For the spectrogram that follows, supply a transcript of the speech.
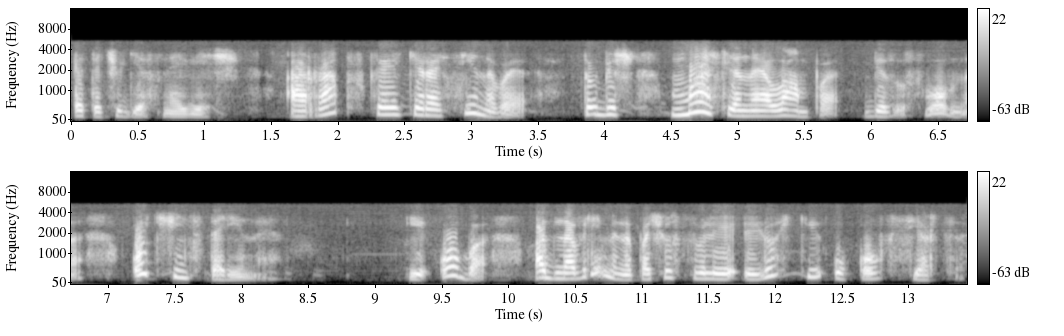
эта чудесная вещь, арабская керосиновая, то бишь масляная лампа, безусловно, очень старинная. И оба одновременно почувствовали легкий укол в сердце.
